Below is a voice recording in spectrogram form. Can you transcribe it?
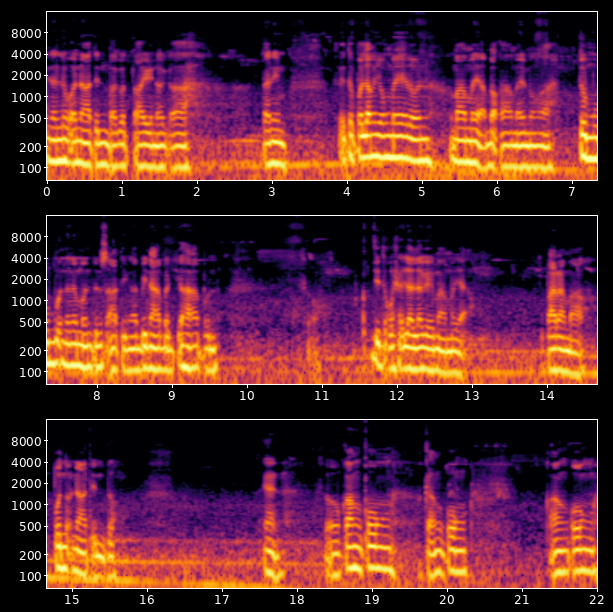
Hinaluan natin bago tayo nag ah, tanim. So ito pa lang yung meron. Mamaya baka may mga tumubo na naman dun sa ating ah, binabad kahapon. So dito ko siya ilalagay mamaya para mapuno natin to. Yan. So kangkong, kangkong, kangkong,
